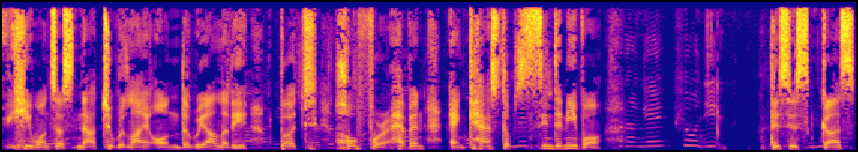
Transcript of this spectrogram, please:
He wants us not to rely on the reality, but hope for heaven and cast off sin and evil. This is God's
